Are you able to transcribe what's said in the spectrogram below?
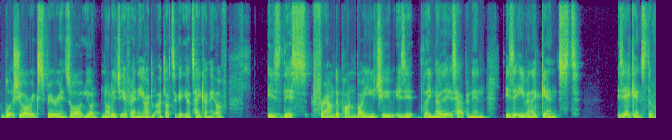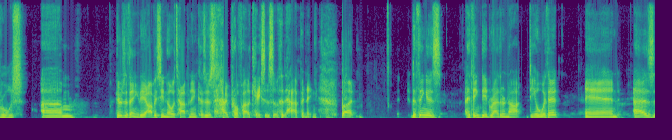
what's your experience or your knowledge, if any? I'd, I'd love to get your take on it. Of is this frowned upon by YouTube? Is it they know that it's happening? Is it even against? Is it against the rules? Um, here's the thing: they obviously know it's happening because there's high-profile cases of it happening. But the thing is, I think they'd rather not deal with it. And as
